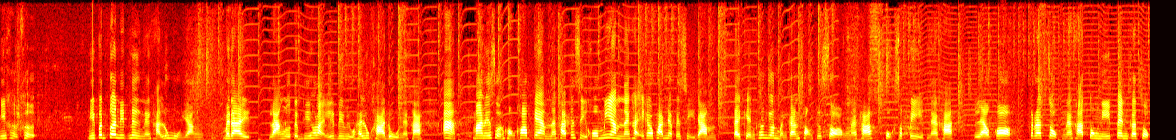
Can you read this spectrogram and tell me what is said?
มีเคอะเคอะมีเปื้อนๆนิดนึงนะคะลูกหมูยังไม่ได้ล้างรถเต็มที่เท่าไหร่รีบรีวิวให้ลูกค้าดูนะคะอะมาในส่วนของครอบแก้มนะคะ เป็นสีโครเมียมนะคะเอกพัทเนี่ยเป็นสีดำแต่เขียนเครื่องยนต์เหมือนกัน 2.2 นะคะ 6 สปีดนะคะ แล้วก็กระจกนะคะ ตรงนี้เป็นกระจก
